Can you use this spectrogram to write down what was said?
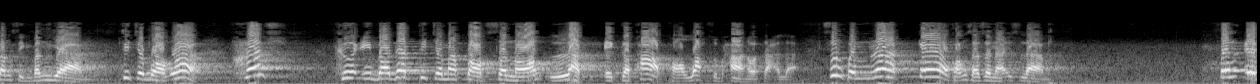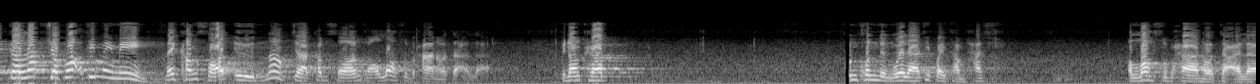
บางสิ่งบางอย่าง ที่จะบอกว่าฮัจญ์คืออิบาดัตที่จะมาตอบสนองหลักเอกภาพของลอสุภาโนตะละซึ่งเป็นรากแก้วของศาสนาอิสลาม เป็นเอกลักษณ์เฉพาะที่ไม่มีในคำสอนอื่นนอกจากคำสอนของลอสุภาโนตะละพี่น้องครับ คนคนหนึ่งเวลาที่ไปทำฮัจจ์อัลลอฮ์ سبحانه และ تعالى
